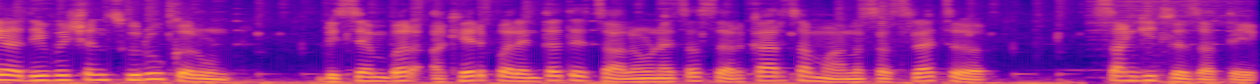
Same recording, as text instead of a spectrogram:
हे अधिवेशन सुरू करून डिसेंबर अखेरपर्यंत ते चालवण्याचा सरकारचा मानस असल्याचं सांगितलं जाते.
